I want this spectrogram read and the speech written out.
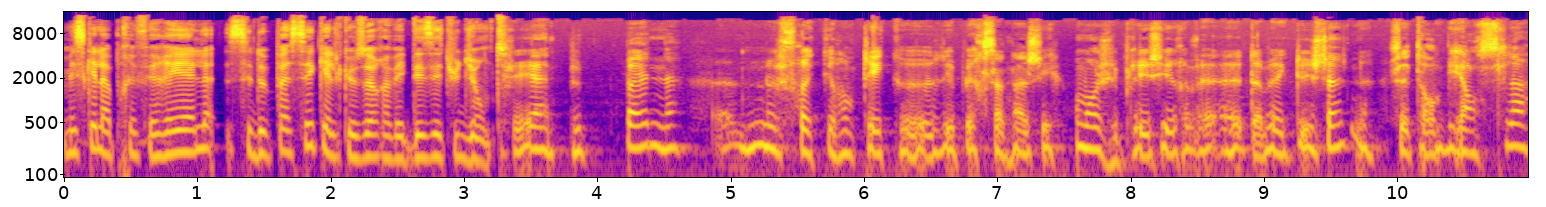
Mais ce qu'elle a préféré, elle, c'est de passer quelques heures avec des étudiantes. J'ai un peu peine ne fréquenter que des personnes âgées. Moi, j'ai plaisir d'être avec des jeunes, cette ambiance-là.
